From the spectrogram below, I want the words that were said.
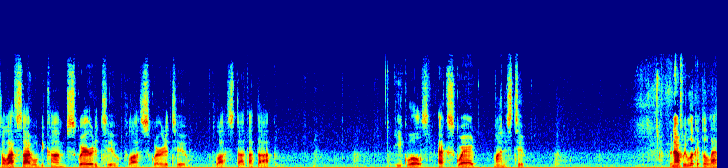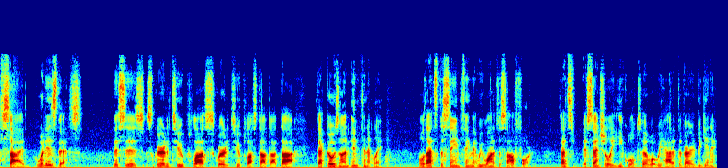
the left side will become square root of 2 plus square root of 2 plus dot dot dot equals x squared minus 2. But now if we look at the left side, what is this? This is square root of 2 plus square root of 2 plus dot dot dot that goes on infinitely. Well, that's the same thing that we wanted to solve for. That's essentially equal to what we had at the very beginning.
